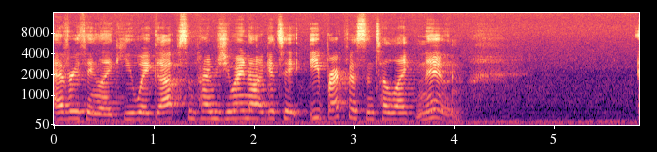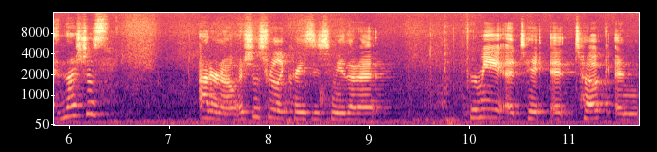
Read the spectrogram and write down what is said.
everything. Like, you wake up, sometimes you might not get to eat breakfast until like noon. And that's just, I don't know, it's just really crazy to me that it, for me, it, it took and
